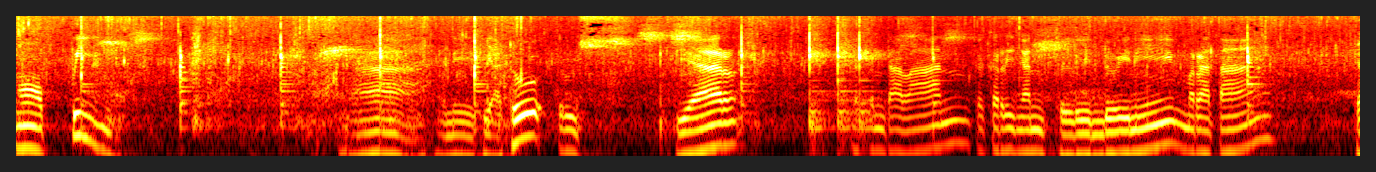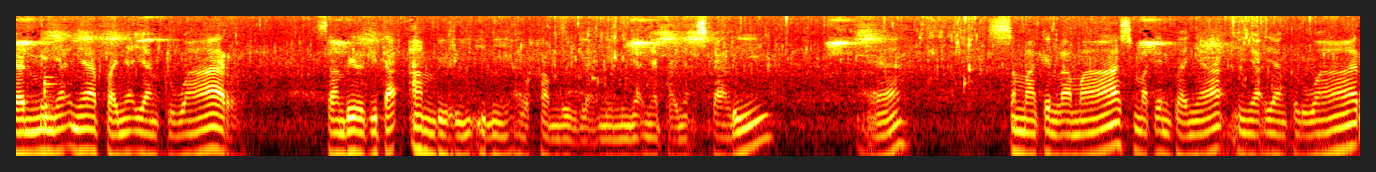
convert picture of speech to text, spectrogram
Ngopi. Nah ini diaduk terus biar kekentalan kekeringan belindo ini merata dan minyaknya banyak yang keluar. Sambil kita ambili ini Alhamdulillah ini minyaknya banyak sekali ya. Semakin lama semakin banyak minyak yang keluar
